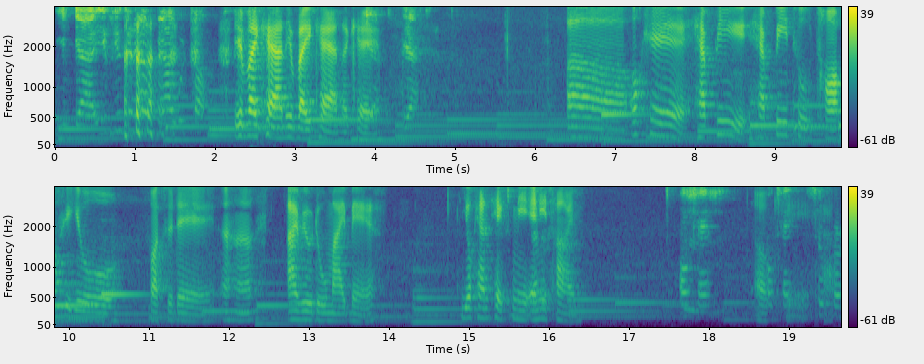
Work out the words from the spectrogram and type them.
Yeah, if you can help me, I would come. If I can, if I can, okay. Yeah, yeah. Uh, okay, happy, happy to talk to you for today. Uh-huh. I will do my best. You can text me anytime. Okay, โอเค okay, ครับ super.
